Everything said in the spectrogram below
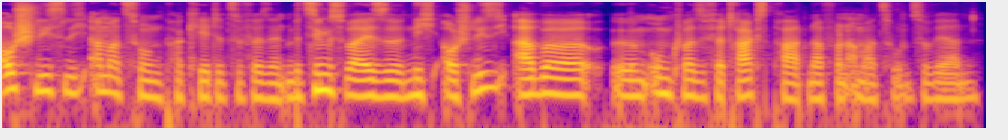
ausschließlich Amazon-Pakete zu versenden. Beziehungsweise nicht ausschließlich, aber ähm, um quasi Vertragspartner von Amazon zu werden.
